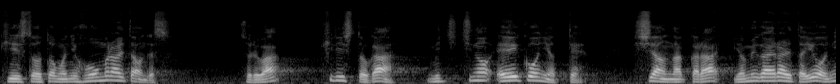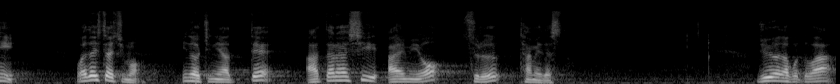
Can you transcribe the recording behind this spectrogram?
キリストと共に葬られたのです。それはキリストが道の栄光によって死者の中からよみがえられたように私たちも命にあって新しい歩みをするためです。重要なことは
